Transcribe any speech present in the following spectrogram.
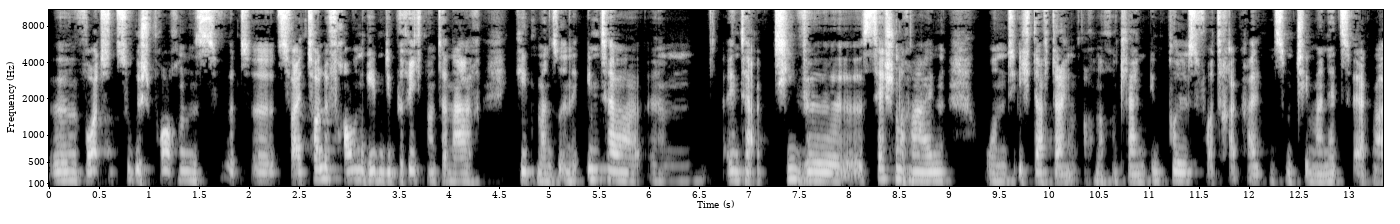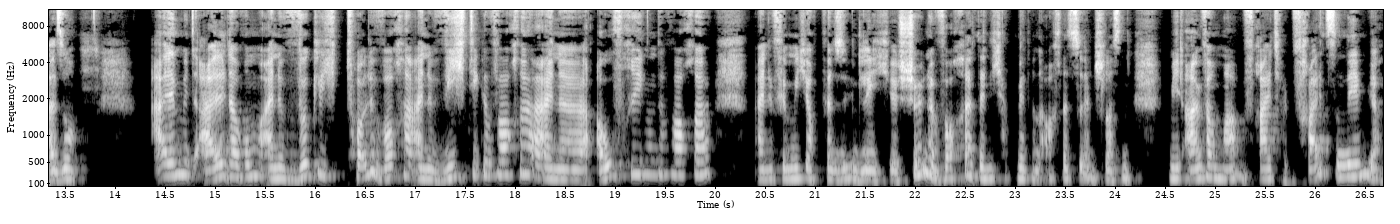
äh, Worte zugesprochen. Es wird äh, zwei tolle Frauen geben, die berichten und danach geht man so in eine inter, ähm, interaktive Session rein und ich darf dann auch noch einen kleinen Impulsvortrag halten zum Thema Netzwerken. Also all mit all darum eine wirklich tolle Woche, eine wichtige Woche, eine aufregende Woche, eine für mich auch persönlich schöne Woche, denn ich habe mir dann auch dazu entschlossen, mich einfach mal am Freitag freizunehmen. Ja,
